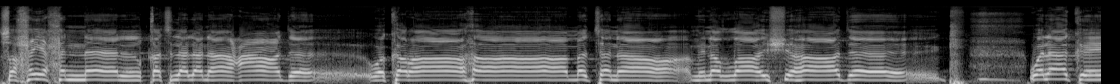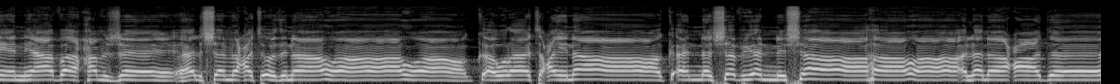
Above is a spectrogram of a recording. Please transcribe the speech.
صحيح إن القتل لنا عاد وكرامتنا من الله الشهادة. ولكن يا أبا حمزة هل سمعت أذناك أو رأت عيناك أن سبي النساء لنا عاده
